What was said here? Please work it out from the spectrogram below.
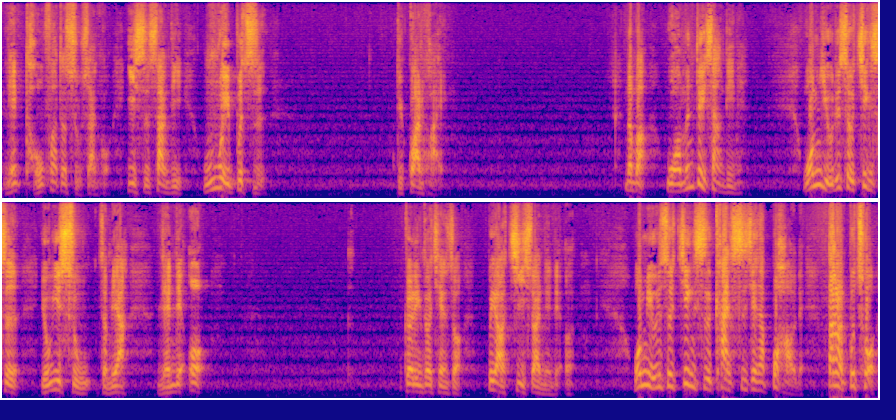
连头发都数算过，意思上帝无微不至。的关怀。那么我们对上帝呢？我们有的时候竟是容易数怎么样人的恶。格林多前说：“不要计算人的恶。”我们有的时候竟是看世界上不好的，当然不错，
